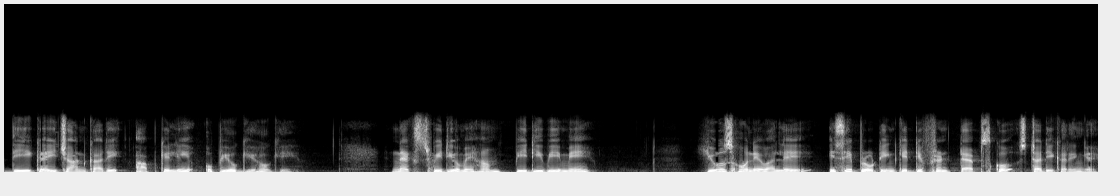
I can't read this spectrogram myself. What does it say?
दी गई जानकारी आपके लिए उपयोगी होगी। नेक्स्ट वीडियो में हम पीडीबी में यूज़ होने वाले इसी प्रोटीन के डिफरेंट टैप्स को स्टडी करेंगे।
